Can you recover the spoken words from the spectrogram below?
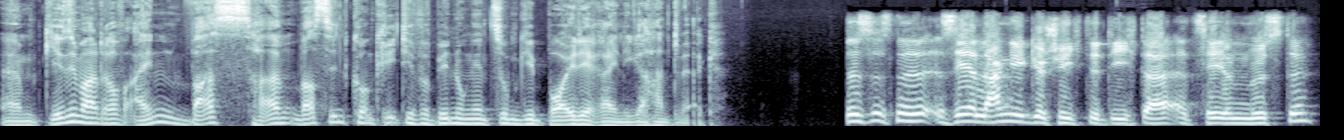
Ähm, gehen Sie mal darauf ein, was, was sind konkrete Verbindungen zum Gebäudereinigerhandwerk? Das ist eine sehr lange Geschichte, die ich da erzählen müsste.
